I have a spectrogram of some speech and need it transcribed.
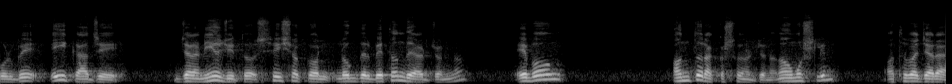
করবে, এই কাজে যারা নিয়োজিত, সেই সকল লোকদের বেতন দেওয়ার জন্য এবং অন্তর আকর্ষণের জন্য নমুসলিম অথবা যারা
